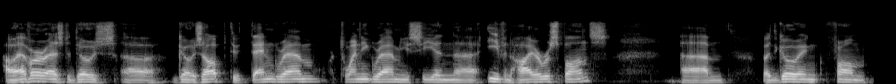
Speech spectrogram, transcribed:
however, as the dose uh, goes up to 10 gram or 20 gram, you see an uh, even higher response. Um, but going from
